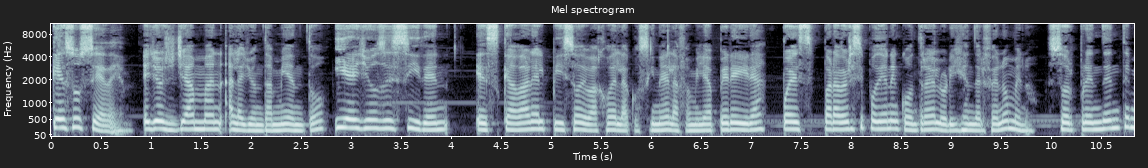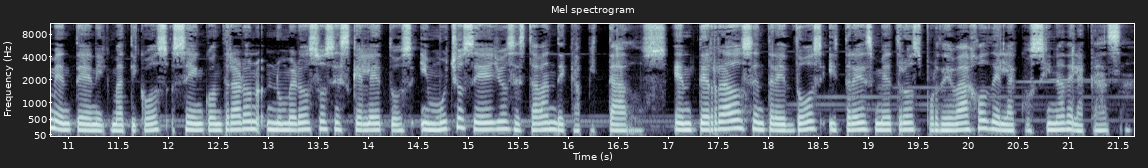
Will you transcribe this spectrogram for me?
¿Qué sucede? Ellos llaman al ayuntamiento y ellos deciden excavar el piso debajo de la cocina de la familia Pereira, pues para ver si podían encontrar el origen del fenómeno. Sorprendentemente enigmáticos, se encontraron numerosos esqueletos y muchos de ellos estaban decapitados, enterrados entre 2 y 3 metros por debajo de la cocina de la casa.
